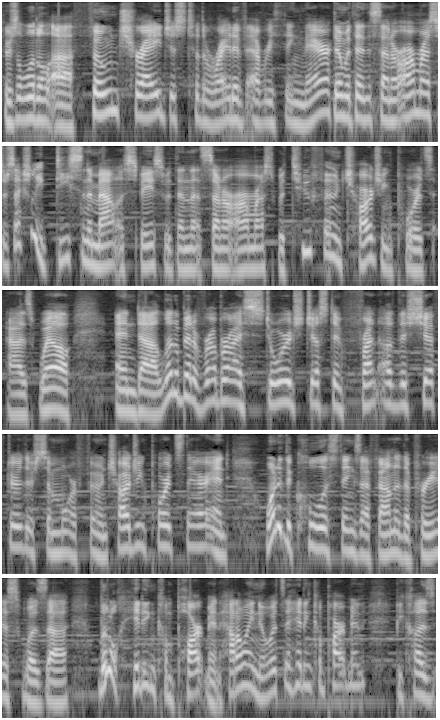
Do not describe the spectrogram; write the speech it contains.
There's a little uh, phone tray just to the right of everything there. Then within the center armrest, there's actually a decent amount of space within that center armrest with two phone charging ports as well and a little bit of rubberized storage just in front of the shifter. There's some more phone charging ports there. And one of the coolest things I found in the Prius was a little hidden compartment. How do I know it's a hidden compartment? Because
